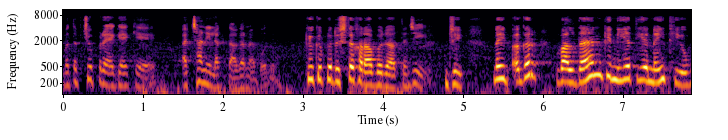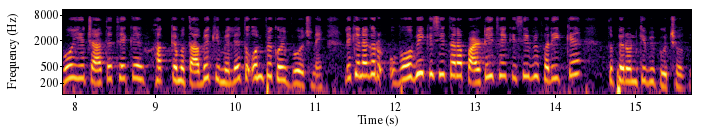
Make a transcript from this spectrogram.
مطلب چپ رہ گئے کہ اچھا نہیں لگتا اگر میں بولوں۔ کیونکہ پھر رشتے خراب ہو جاتے ہیں۔ جی۔ جی۔ نہیں اگر والدین کی نیت یہ نہیں تھی وہ یہ چاہتے تھے کہ حق کے مطابق ہی ملے تو ان پہ کوئی بوجھ نہیں۔ لیکن اگر وہ بھی کسی طرح پارٹی تھے کسی بھی فریق کے تو پھر ان کی بھی پوچھو گی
